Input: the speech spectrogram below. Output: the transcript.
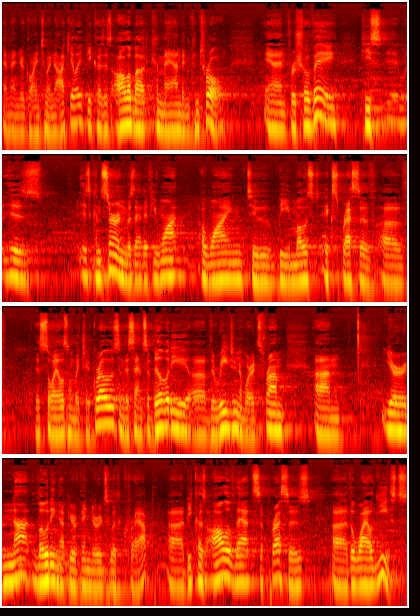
and then you're going to inoculate because it's all about command and control. And for Chauvet, he's, his, his concern was that if you want a wine to be most expressive of the soils in which it grows and the sensibility of the region and where it's from, um, you're not loading up your vineyards with crap uh, because all of that suppresses uh, the wild yeasts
